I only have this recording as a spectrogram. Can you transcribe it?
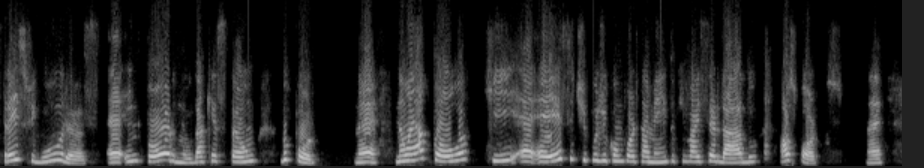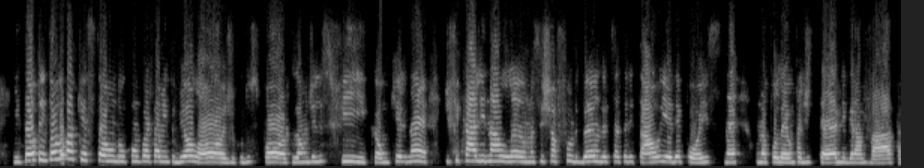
três figuras é, em torno da questão do porco, né? Não é à toa que é, é esse tipo de comportamento que vai ser dado aos porcos, né? Então tem toda uma questão do comportamento biológico dos porcos, onde eles ficam, que né, de ficar ali na lama, se chafurdando, etc e tal, e aí depois, né, o Napoleão tá de terno e gravata,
